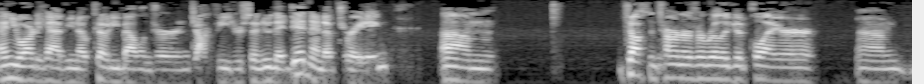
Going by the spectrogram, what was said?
and you already have, you know, Cody Bellinger and Joc Pederson, who they didn't end up trading. Um, Justin Turner's a really good player. Um,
